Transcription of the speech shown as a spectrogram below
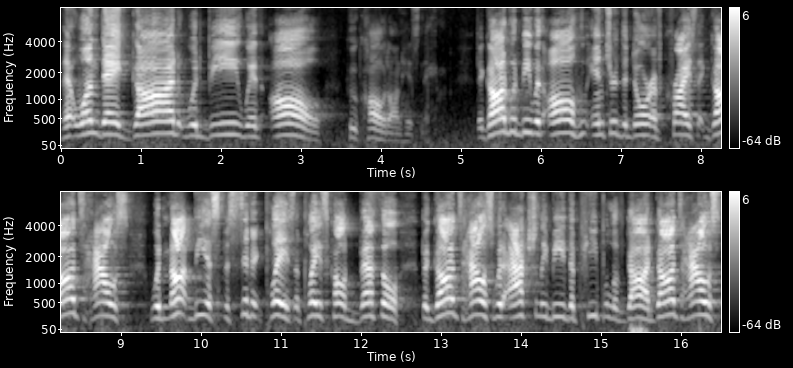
That one day God would be with all who called on his name that God would be with all who entered the door of Christ, that God's house would not be a specific place, a place called Bethel, but God's house would actually be the people of God. God's house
